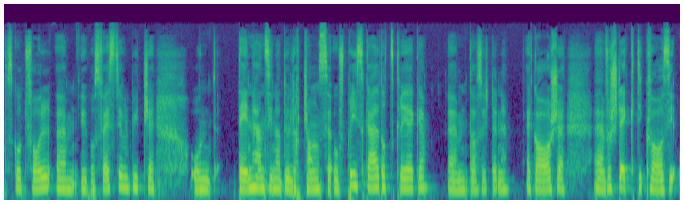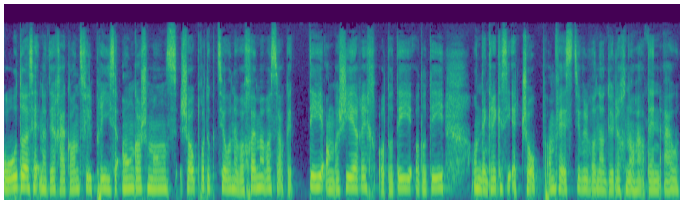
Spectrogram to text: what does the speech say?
Das geht voll ähm, über das Festivalbudget und dann haben sie natürlich die Chance, auf Preisgelder zu kriegen. Ähm, das ist dann eine Gage, äh, versteckte quasi. Oder es hat natürlich auch ganz viele Preise, Engagements, Showproduktionen, die kommen, die sagen, die engagiere ich oder die oder die. Und dann kriegen sie einen Job am Festival, der natürlich nachher dann auch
